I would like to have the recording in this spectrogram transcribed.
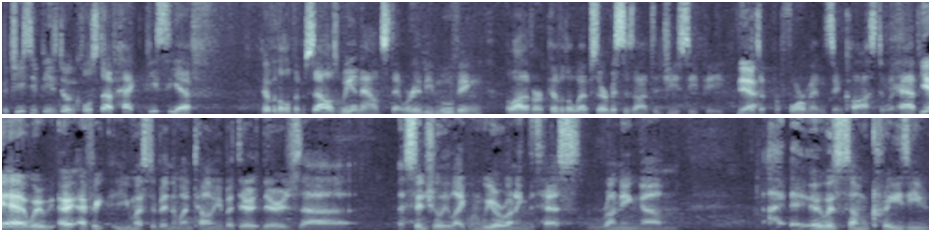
But GCP is doing cool stuff. Heck, PCF Pivotal themselves, we announced that we're going to be moving a lot of our Pivotal web services onto GCP Yeah. because of performance and cost and what have you. Yeah, we I, I think you must have been the one telling me, but there, there's uh, essentially like when we were running the tests, running. Um, I, it was some crazy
